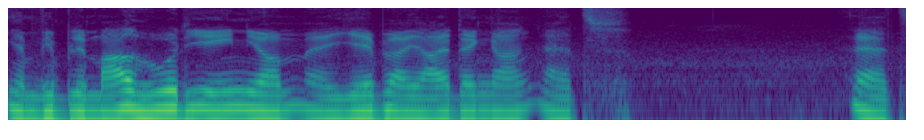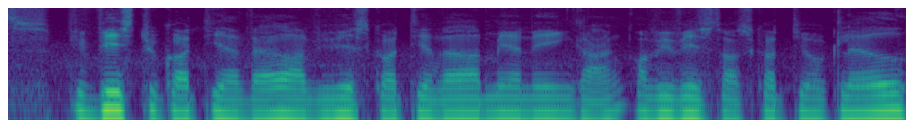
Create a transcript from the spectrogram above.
jamen, vi blev meget hurtigt enige om, at Jeppe og jeg dengang, at, at vi vidste jo godt, de havde været her. Vi vidste godt, de havde været her mere end en gang. Og vi vidste også godt, de var glade.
